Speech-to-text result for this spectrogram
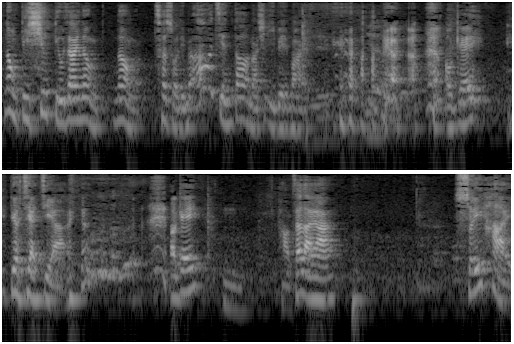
那种 T 恤丢在那种那种厕所里面啊，捡到拿去 eBay 卖，OK，不要假假，OK，嗯，好，再来啊，水海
